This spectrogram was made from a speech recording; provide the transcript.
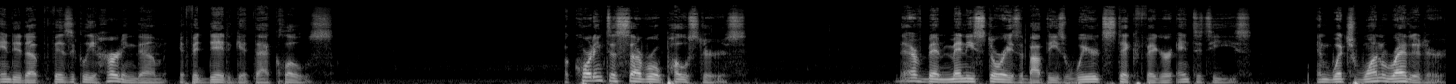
ended up physically hurting them if it did get that close. According to several posters, there have been many stories about these weird stick figure entities, in which one Redditor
